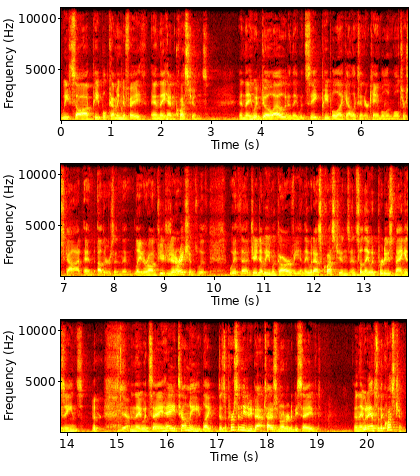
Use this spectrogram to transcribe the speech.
we saw people coming to faith, and they had questions, and they would go out and they would seek people like Alexander Campbell and Walter Scott and others, and then later on future generations with with uh, J.W. McGarvey, and they would ask questions, and so they would produce magazines, yeah. and they would say, "Hey, tell me, like, does a person need to be baptized in order to be saved?" And they would answer the question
